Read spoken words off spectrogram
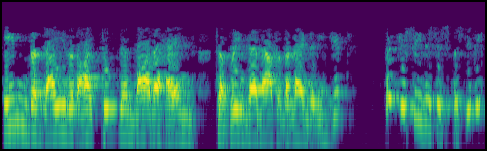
in the day that I took them by the hand to bring them out of the land of Egypt. Don't you see this is specific?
